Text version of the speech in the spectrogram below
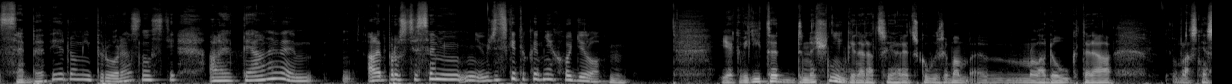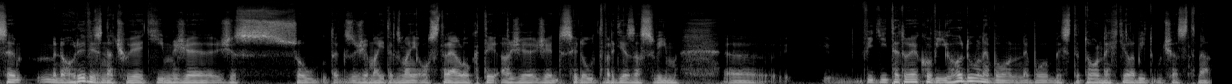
sebevědomí, průraznosti, ale já nevím. Ale prostě jsem, vždycky to ke mně chodilo. Hmm. Jak vidíte dnešní generaci hereckou, třeba mladou, která vlastně se mnohdy vyznačuje tím, že, že, jsou, tak, že mají takzvaně ostré lokty a že, že si jdou tvrdě za svým. Eh, Vidíte to jako výhodu, nebo, nebo byste toho nechtěla být účastná?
